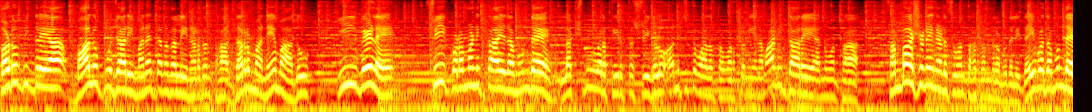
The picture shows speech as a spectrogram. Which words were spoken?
ಪಡುಬಿದ್ರೆಯ ಬಾಲು ಪೂಜಾರಿ ಮನೆತನದಲ್ಲಿ ನಡೆದಂತಹ ಧರ್ಮ ನೇಮ ಅದು. ಈ ವೇಳೆ ಶ್ರೀ ಕೊಡಮಣಿತ್ತಾಯದ ಮುಂದೆ ಲಕ್ಷ್ಮೀವರ ತೀರ್ಥ ಶ್ರೀಗಳು ಅನುಚಿತವಾದಂಥ ವರ್ತನೆಯನ್ನು ಮಾಡಿದ್ದಾರೆ ಅನ್ನುವಂತಹ ಸಂಭಾಷಣೆ ನಡೆಸುವಂತಹ ಸಂದರ್ಭದಲ್ಲಿ, ದೈವದ ಮುಂದೆ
